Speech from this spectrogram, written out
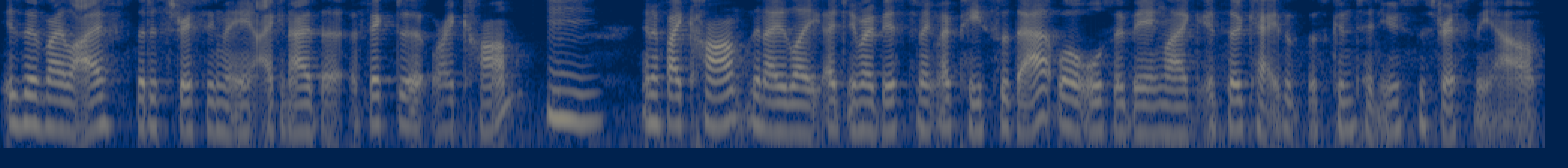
is in my life that is stressing me, I can either affect it or I can't. Mm. And if I can't, then I like I do my best to make my peace with that, while also being like, it's okay that this continues to stress me out.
